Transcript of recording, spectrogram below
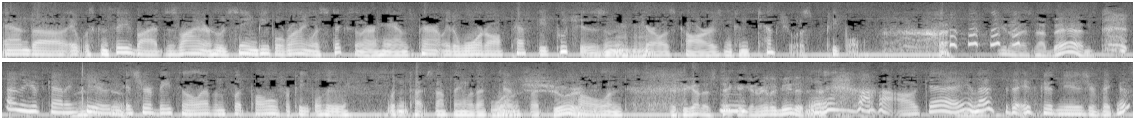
And uh, it was conceived by a designer who'd seen people running with sticks in their hands, apparently to ward off pesky pooches and Mm-hmm. careless cars and contemptuous people. you know, that's not bad. I think it's kind of cute. It sure beats an 11-foot pole for people who wouldn't touch something with a Well, 10-foot sure. pole. And If you got a stick, you can really beat it. okay, and that's today's good news, your bigness.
